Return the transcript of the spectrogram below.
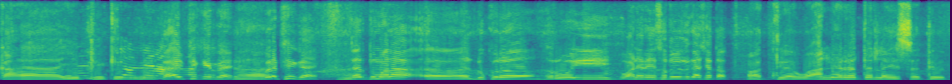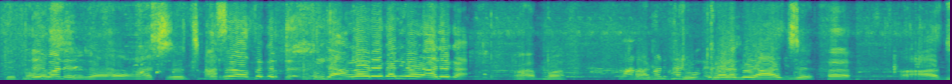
काय फिकीर नाही. काय फिकीर नाही? हा. बरं ठीक आहे. तर तुम्हाला डुकर रोई वाणेर हे सतत का शेतात? अ, ते वानेर तर लय सती होते लय वानेर? असं- हा, असंच असं असं करत तुमच्या अंगावर एक आणि आले का? डुकर बी आज हा. आज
